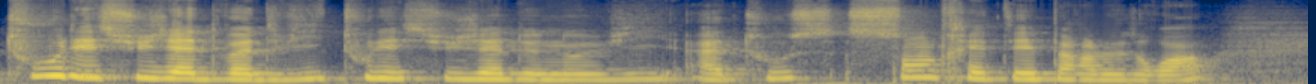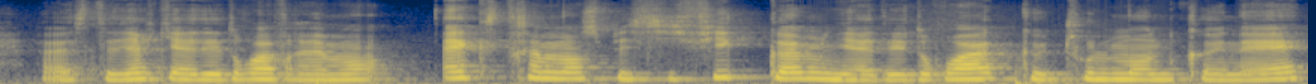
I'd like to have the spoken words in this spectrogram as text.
tous les sujets de votre vie, tous les sujets de nos vies à tous sont traités par le droit. Euh, c'est-à-dire qu'il y a des droits vraiment extrêmement spécifiques, comme il y a des droits que tout le monde connaît,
